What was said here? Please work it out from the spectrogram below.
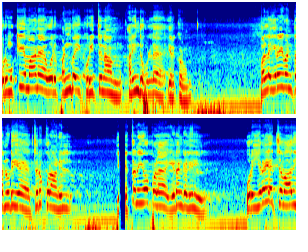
ஒரு முக்கியமான ஒரு பண்பை குறித்து நாம் அறிந்து கொள்ள இருக்கிறோம். வல்ல இறைவன் தன்னுடைய திருக்குறானில் எத்தனையோ பல இடங்களில் ஒரு இரையச்சவாதி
